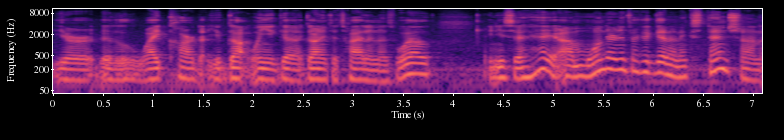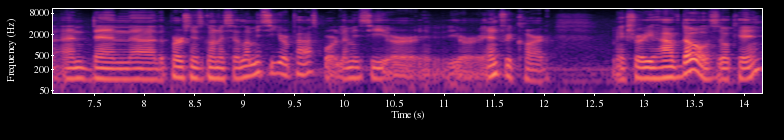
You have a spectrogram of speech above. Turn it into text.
your little white card that you got when you got, got into Thailand as well. And you say, hey, I'm wondering if I could get an extension. And then uh, the person is going to say, let me see your passport. Let me see your your entry card. Make sure you have those, okay?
